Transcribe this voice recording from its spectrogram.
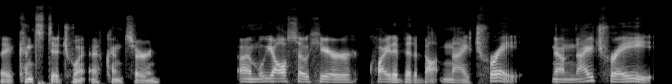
a constituent of concern. Um, we also hear quite a bit about nitrate. Now, nitrate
